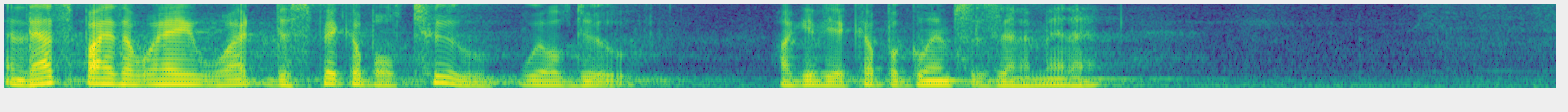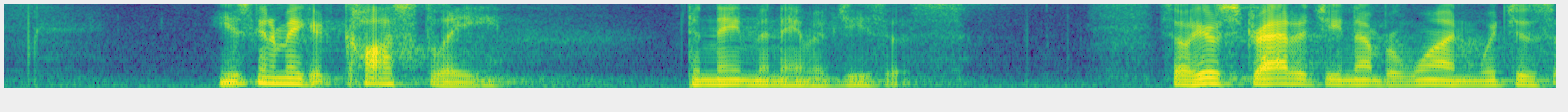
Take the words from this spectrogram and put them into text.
and that's, by the way, what Despicable 2 will do. I'll give you a couple glimpses in a minute. He's going to make it costly to name the name of Jesus. So here's strategy number one, which is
